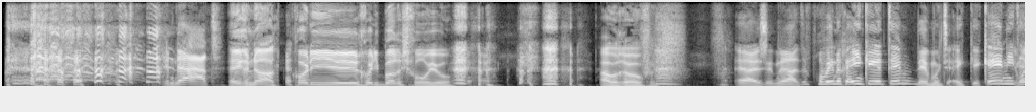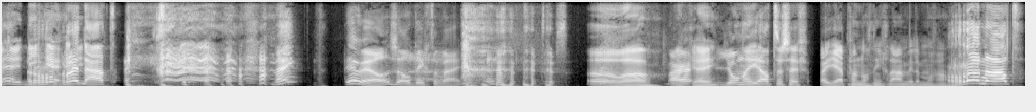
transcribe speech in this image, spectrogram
Renaat! Hey Renaat, gooi die, eh, gooi die barres vol, joh. Oude rover. Ja, dus inderdaad. Probeer nog één keer, Tim. Dit moet, ik, ken je niet, Je hè? die- die- R- die- Renaat. nee? Jawel, is al dichterbij. Oh, wauw. Maar Oké. Jonne, je had dus even... Oh, je hebt hem nog niet gedaan, Willem. Of? Renaat!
